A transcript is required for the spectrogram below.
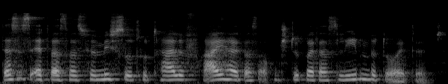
Das ist etwas, was für mich so totale Freiheit, was auch ein Stück weit das Leben bedeutet.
